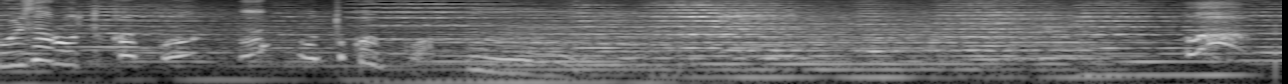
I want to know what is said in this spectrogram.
볼살 어떡할 거야? 응? 어떡할 거야? 음.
